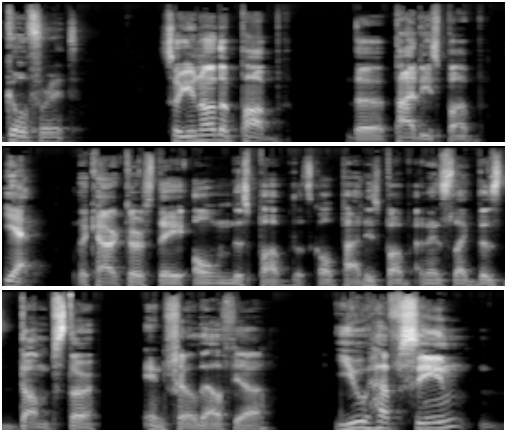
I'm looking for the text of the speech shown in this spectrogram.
Go for it. So you know the pub, the Paddy's pub. Yeah. The characters they own this pub that's called Paddy's pub, and it's like this dumpster in Philadelphia. You have seen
